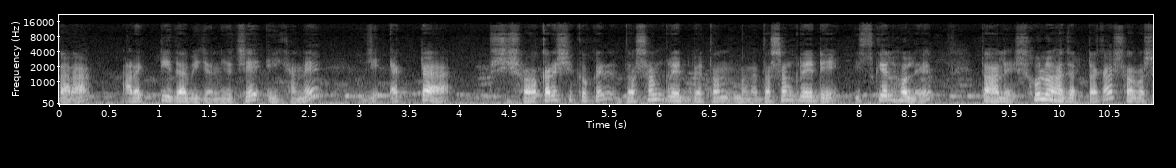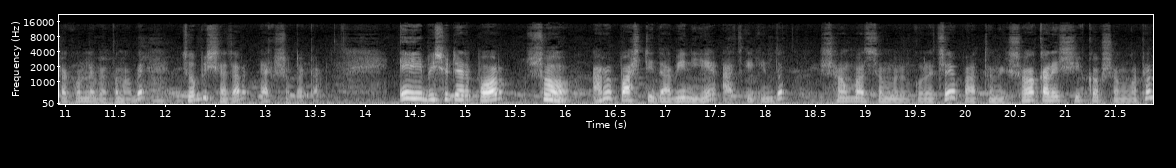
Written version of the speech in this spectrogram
তারা আরেকটি দাবি জানিয়েছে এইখানে যে একটা সহকারী শিক্ষকের দশম গ্রেড বেতন মানে দশম গ্রেডে স্কেল হলে তাহলে ষোলো হাজার টাকা সর্বসাকল্যে বেতন হবে চব্বিশ হাজার একশো টাকা। এই বিষয়টার পর সহ আরও পাঁচটি দাবি নিয়ে আজকে কিন্তু সংবাদ সম্মেলন করেছে প্রাথমিক সহকারী শিক্ষক সংগঠন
